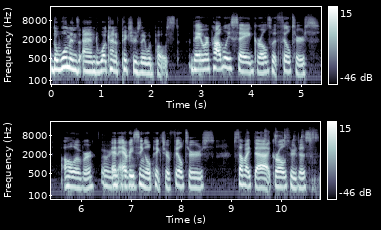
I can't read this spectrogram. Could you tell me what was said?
the woman's end what kind of pictures they would post. They would probably say girls with filters all over. Oh, And yeah. every single picture, filters, stuff like that. Girls who just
